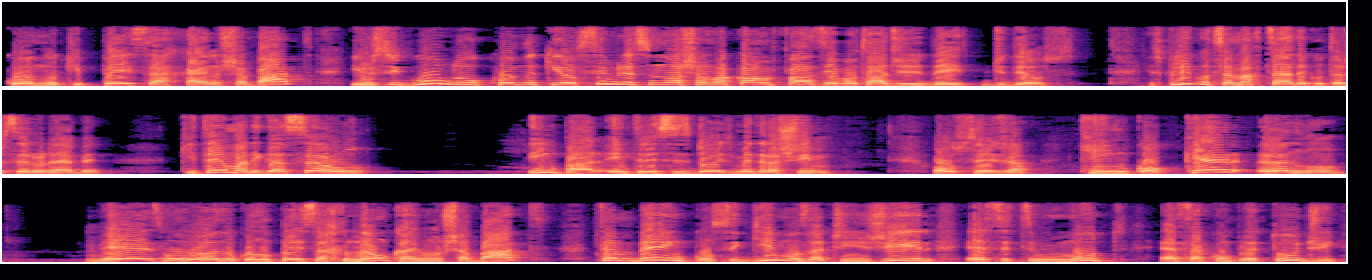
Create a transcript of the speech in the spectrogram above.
quando que Pesach cai no Shabat, e o segundo quando que Osim Retsunosh Makom fazem a vontade de Deus. Explica o Tzemach Tzedek, o terceiro Rebbe, que tem uma ligação ímpar entre esses dois medrashim. Ou seja, que em qualquer ano, mesmo o ano quando o Pesach não caiu no Shabat, também conseguimos atingir esse tmimut, essa completude,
